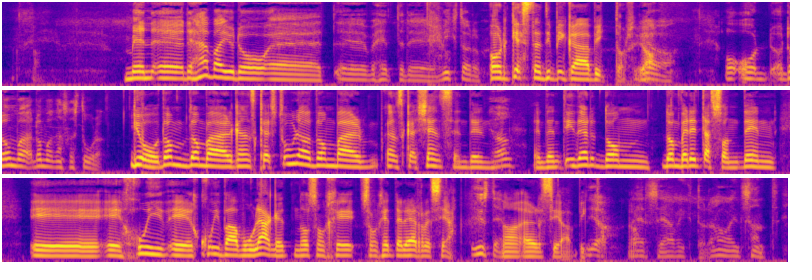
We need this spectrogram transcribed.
Men eh, det här var ju då, eh, eh, vad hette det, Viktor? Orkester typica Victor. Ja. Ja. Och, och, och de, var, de var ganska stora. Jo, de, de var ganska stora och de var ganska kända den, Ja. en den tiden. De, de berättar om den eh, eh, skiv, eh, skivbolaget no, som, he, som heter RCA. Just det. Ja, RCA Victor. Ja, Ja. RCA Viktor. Ja, intressant.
